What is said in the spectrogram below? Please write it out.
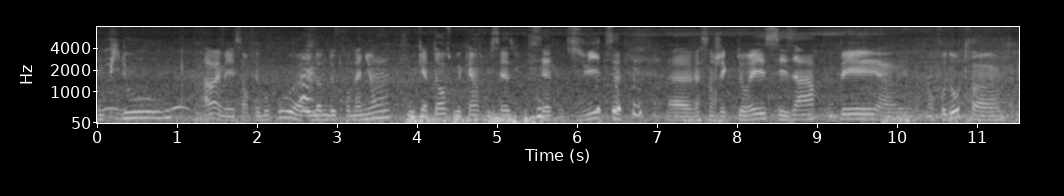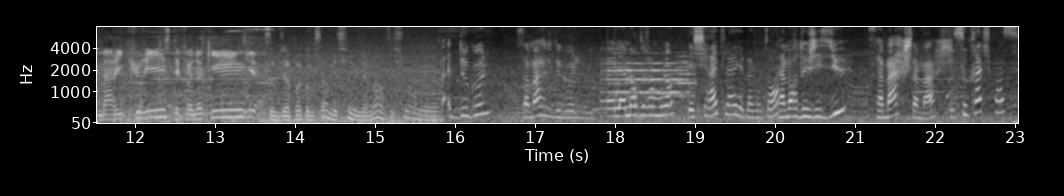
Pompidou. Ah ouais, mais ça en fait beaucoup. euh, L'homme de Cro-Magnon, Louis XIV, Louis XV, Louis XVI, Louis XVII, Louis XVIII, euh, Vercingétorix, César, Pompée, euh, il en faut d'autres. euh, Marie Curie, Stephen Hawking. Ça me vient pas comme ça, mais si, il y en a, c'est sûr. mais- De Gaulle, ça marche De Gaulle, oui. Euh, la mort de Jean Moulin, il y a Chirac là, il y a pas longtemps. La mort de Jésus, ça marche, ça marche. Socrate, je pense.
